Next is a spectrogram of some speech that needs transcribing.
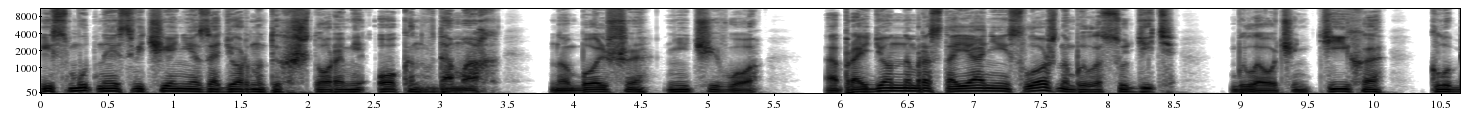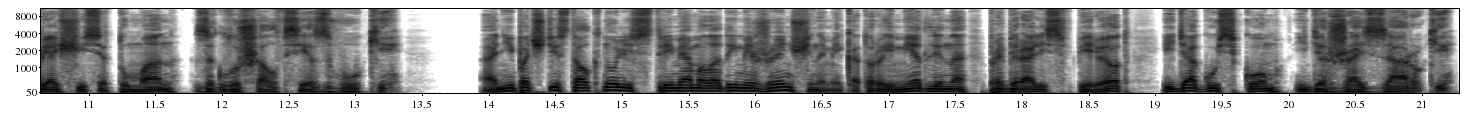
и смутное свечение задернутых шторами окон в домах, но больше ничего. О пройденном расстоянии сложно было судить. Было очень тихо, клубящийся туман заглушал все звуки. Они почти столкнулись с тремя молодыми женщинами, которые медленно пробирались вперед, идя гуськом и держась за руки.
